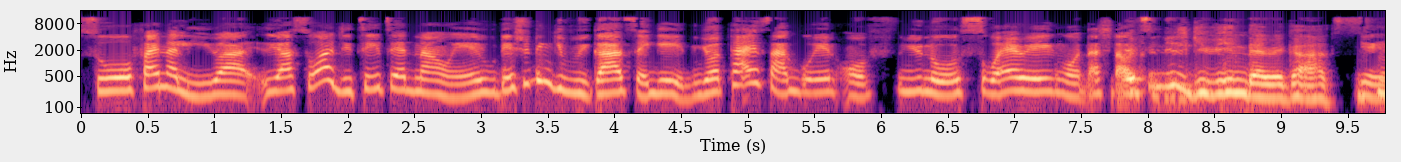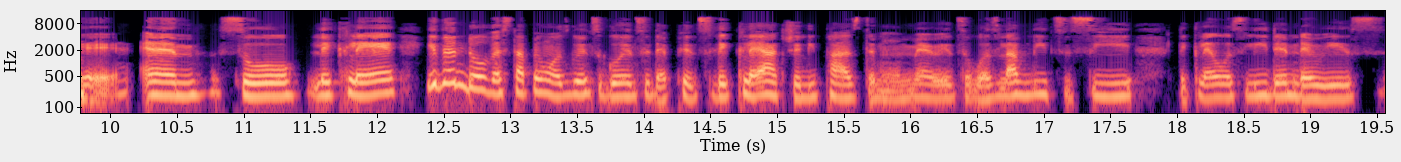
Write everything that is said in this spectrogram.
so finally you are, you are so agitated now, eh? They shouldn't give regards again. Your ties are going off, you know, swearing or national They finished giving the regards. yeah. Um, so Leclerc, even though Verstappen was going to go into the pits, Leclerc actually passed him on merit. It was lovely to see Leclerc was leading the race.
